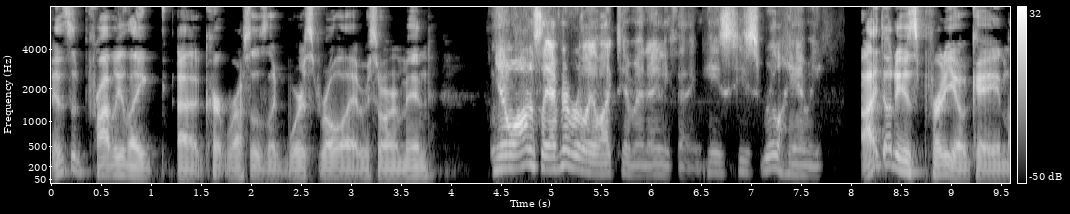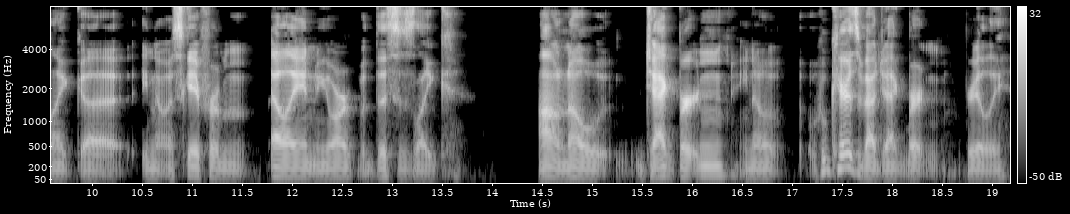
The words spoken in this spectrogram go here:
This is probably like uh Kurt Russell's like worst role I ever saw him in. You know, honestly, I've never really liked him in anything. He's he's real hammy. I thought he was pretty okay in like uh you know, Escape from LA and New York, but this is like I don't know, Jack Burton, you know, who cares about Jack Burton, really?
